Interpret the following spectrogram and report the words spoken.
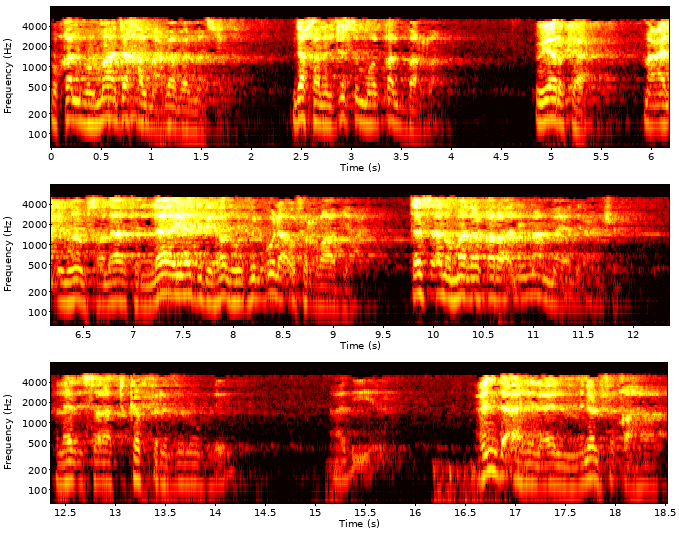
وقلبه ما دخل مع باب المسجد. دخل الجسم والقلب برا. ويركع مع الإمام صلاة لا يدري هل هو في الأولى أو في الرابعة. تسأل ماذا قرأ الإمام؟ ما يدري عن شيء. هل هذه الصلاة تكفر الذنوب لي؟ هذه عند أهل العلم من الفقهاء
